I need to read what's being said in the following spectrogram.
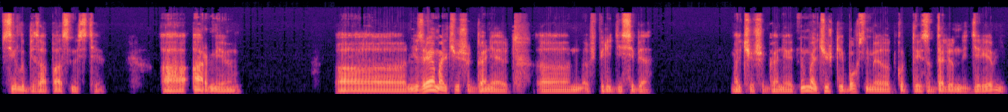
силы безопасности, э, армию. Э, не зря мальчишек гоняют э, впереди себя. Мальчишек гоняют. Ну, мальчишки, и бог с ними, откуда-то из отдаленной деревни.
